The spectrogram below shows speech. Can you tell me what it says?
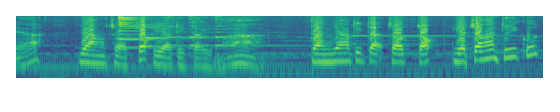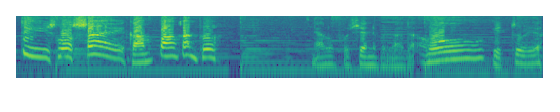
ya. Yang cocok ya diterima dan yang tidak cocok ya jangan diikuti. Selesai gampang kan bro lalu Fusian berkata oh gitu ya.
